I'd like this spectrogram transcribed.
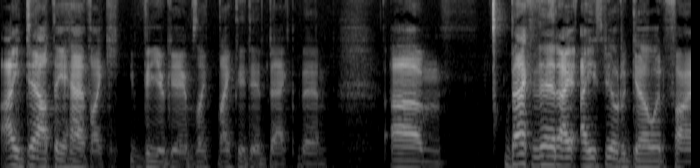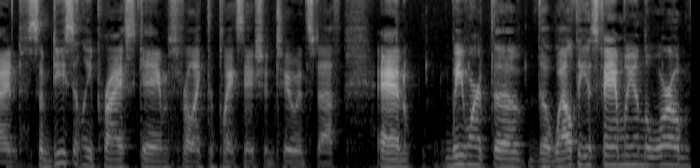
I doubt they have like video games like like they did back then. Um, back then, I, I used to be able to go and find some decently priced games for like the PlayStation Two and stuff. And we weren't the the wealthiest family in the world,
